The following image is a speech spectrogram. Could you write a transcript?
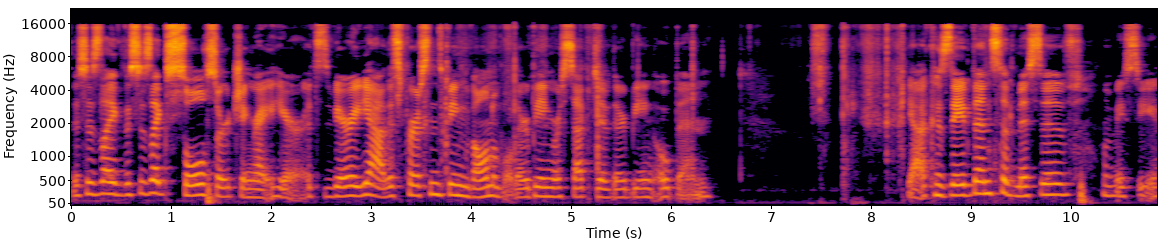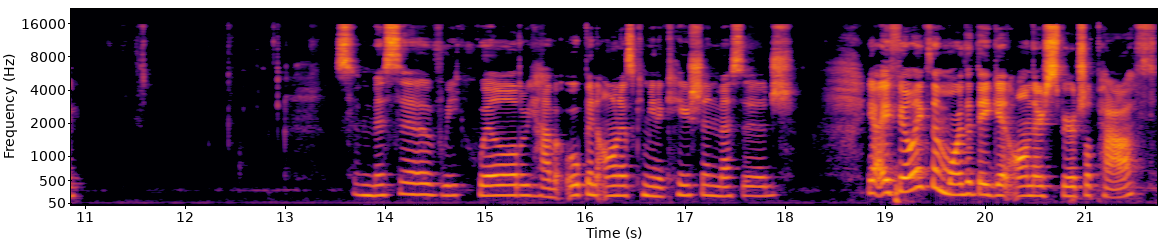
this is like this is like soul searching right here it's very yeah this person's being vulnerable they're being receptive they're being open yeah, because they've been submissive. Let me see. Submissive, weak willed. We have open, honest communication message. Yeah, I feel like the more that they get on their spiritual path,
